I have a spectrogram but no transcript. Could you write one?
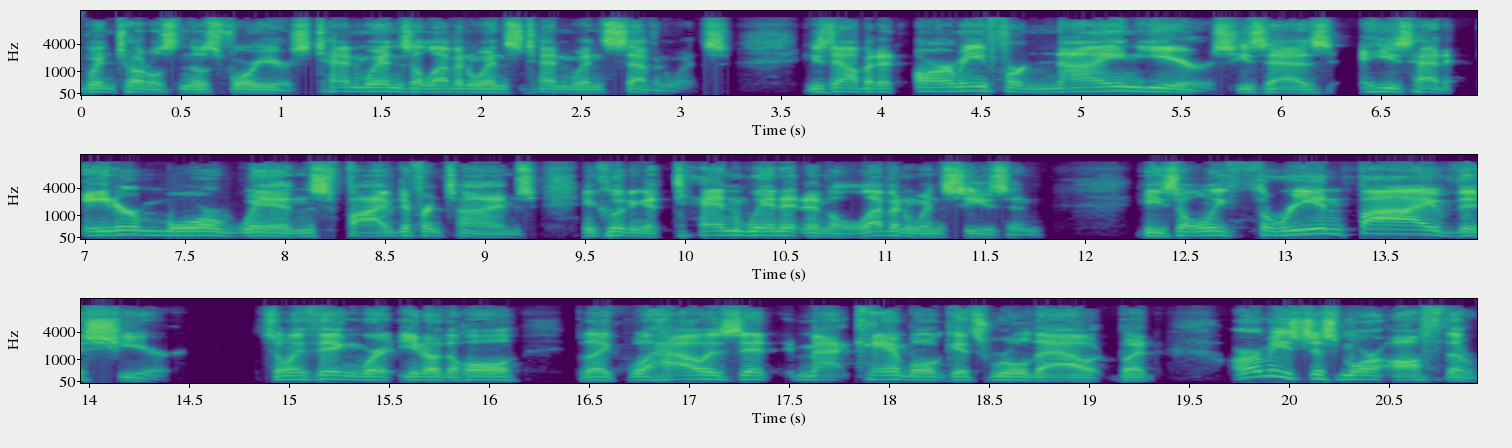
win totals in those four years 10 wins, 11 wins, 10 wins, seven wins. He's now been at Army for nine years. He's has he's had eight or more wins five different times, including a 10 win and an 11 win season. He's only three and five this year. It's the only thing where, you know, the whole like, well, how is it Matt Campbell gets ruled out? But Army's just more off the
